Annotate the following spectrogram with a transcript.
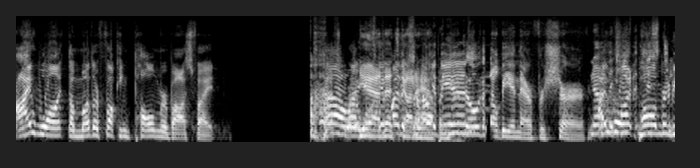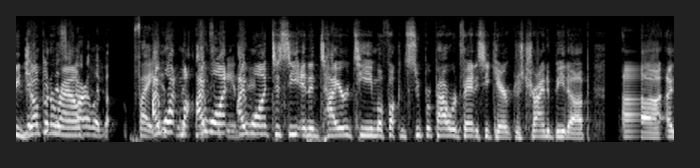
I want the motherfucking Palmer boss fight. Oh, yeah, that's got to happen. You know that'll be in there for sure. No, I want Palmer to be jumping around. Fight I want, my, I want, I want to see an entire team of fucking superpowered fantasy characters trying to beat up uh,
